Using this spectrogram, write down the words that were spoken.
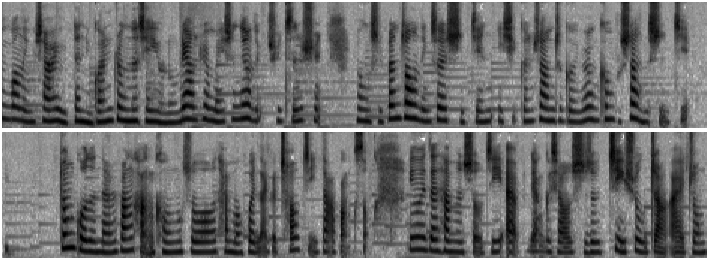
迎光临鲨鱼，带你关注那些有流量却没声量的有趣资讯。用十分钟零碎时间，一起跟上这个永远跟不上的世界。中国的南方航空说他们会来个超级大放送，因为在他们手机 App 两个小时的技术障碍中，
